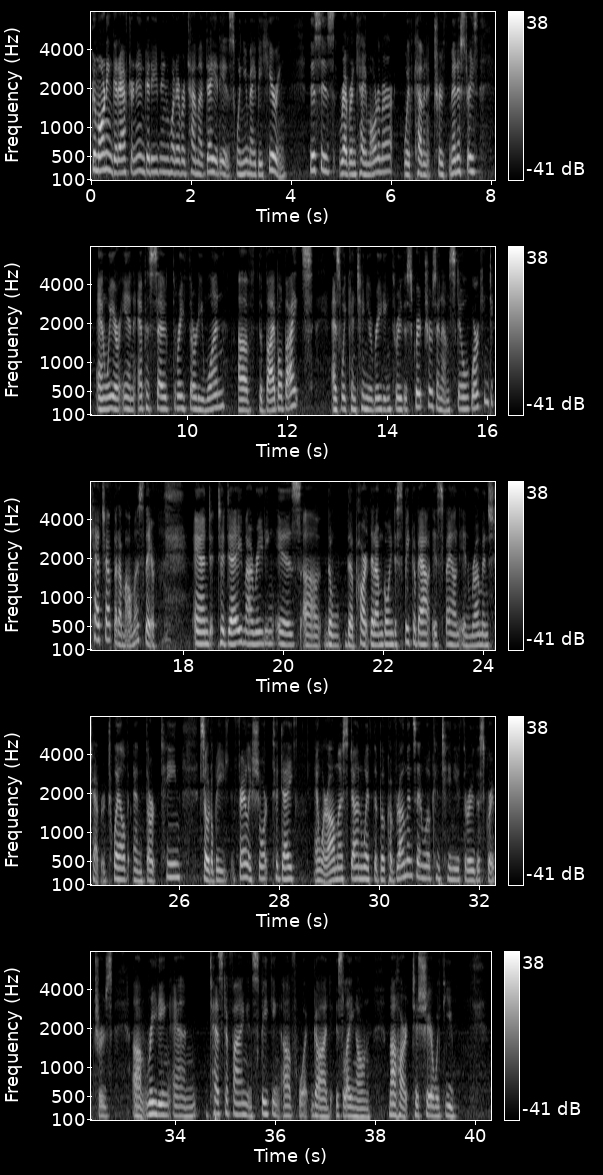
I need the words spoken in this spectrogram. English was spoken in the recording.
Good morning, good afternoon, good evening, whatever time of day it is when you may be hearing. This is Reverend Kay Mortimer with Covenant Truth Ministries, and we are in episode 331 of the Bible Bites as we continue reading through the scriptures, and I'm still working to catch up, but I'm almost there. And today, my reading is uh, the the part that I'm going to speak about is found in Romans chapter 12 and 13. So it'll be fairly short today, and we're almost done with the book of Romans, and we'll continue through the scriptures, um, reading and testifying and speaking of what God is laying on my heart to share with you.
